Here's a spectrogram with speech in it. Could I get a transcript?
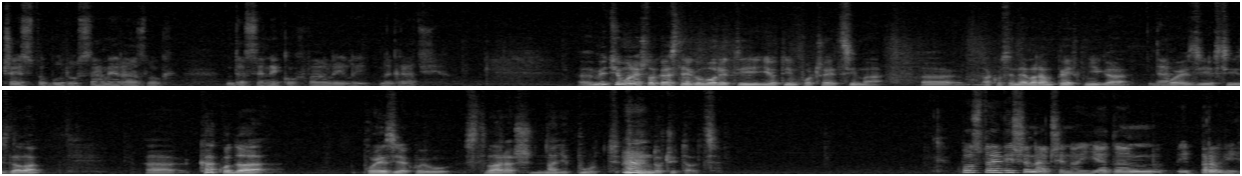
često budu same razlog da se neko hvali ili nagrađuje. E, Mi ćemo nešto kasnije govoriti i o tim početcima. E, Ako se ne varam, pet knjiga Da. poezije si izdala. E, Kako da poezija koju stvaraš nađe put do čitavca? Postoje više načina. Jedan i prvi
